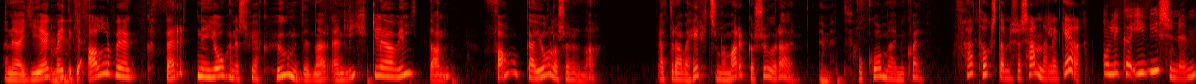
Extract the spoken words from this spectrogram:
Þannig að ég veit ekki alveg hvernig Jóhannes fekk hugmyndirnar en líklega vildan fanga jólasveinuna eftir að hafa heyrt svona marga sögur að þeim Einmitt. og koma þeim í kveð. Það tókst hann svo sannarlega að gera. Og líka í vísunum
